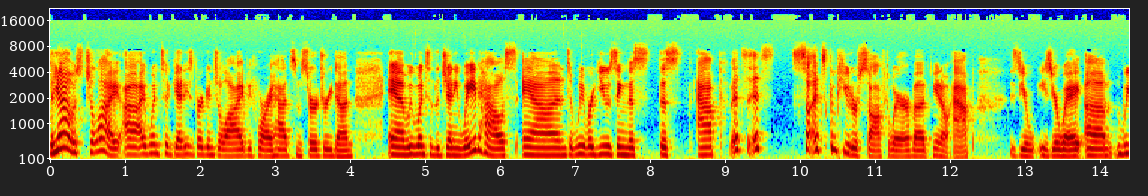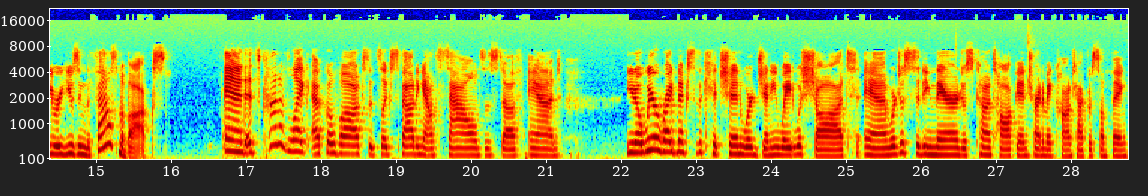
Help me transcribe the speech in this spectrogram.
yeah it was july. Uh, i went to gettysburg in july before i had some surgery done and we went to the jenny wade house and we were using this this app. It's it's so it's computer software but you know app is your easier way. Um we were using the phasma box and it's kind of like Echo echovox it's like spouting out sounds and stuff and you know, we were right next to the kitchen where Jenny Wade was shot, and we're just sitting there, just kind of talking, trying to make contact with something.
